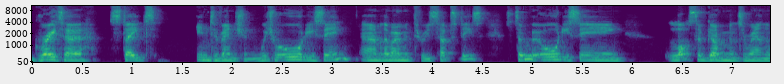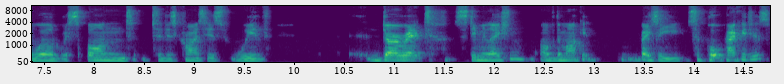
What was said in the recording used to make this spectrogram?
greater state intervention, which we're already seeing um, at the moment through subsidies. So we're already seeing lots of governments around the world respond to this crisis with direct stimulation of the market, basically support packages.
